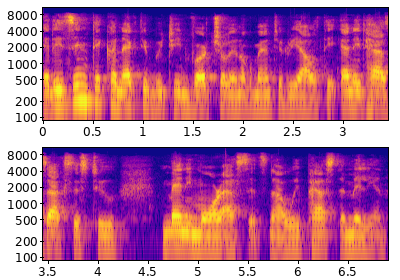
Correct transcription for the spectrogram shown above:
It is interconnected between virtual and augmented reality, and it has access to many more assets now. We passed a million.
